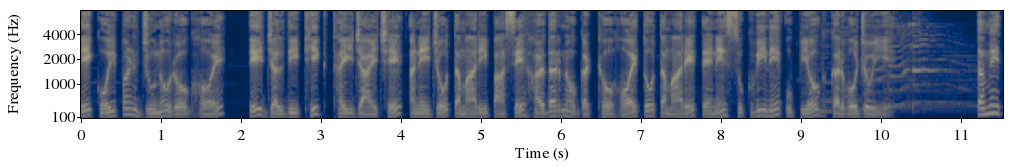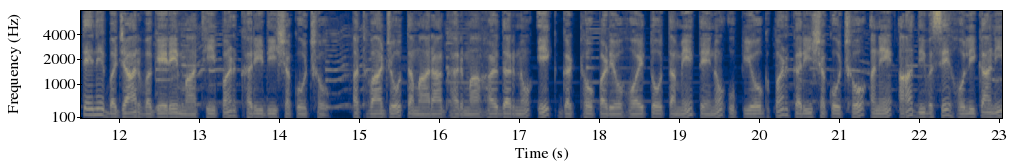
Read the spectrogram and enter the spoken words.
તે કોઈ પણ જૂનો રોગ હોય, તે જલ્દી ઠીક થઈ જાય છે અને જો તમારી પાસે હળદરનો ગઠ્ઠો હોય તો તમારે તેને સૂકવીને ઉપયોગ કરવો જોઈએ. તમે તેને બજાર વગેરેમાંથી પણ ખરીદી શકો છો, અથવા જો તમારા ઘરમાં હળદરનો એક ગઠ્ઠો પડ્યો હોય તો તમે તેનો ઉપયોગ પણ કરી શકો છો અને આ દિવસે હોલિકાની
